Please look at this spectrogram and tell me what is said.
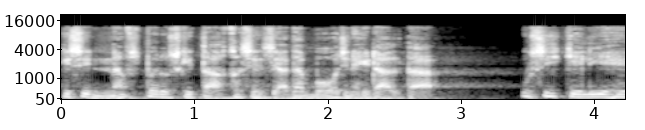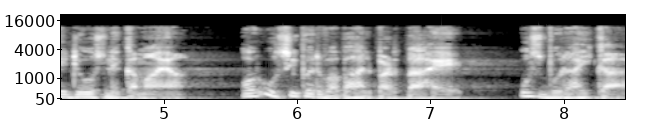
کسی نفس پر اس کی طاقت سے زیادہ بوجھ نہیں ڈالتا۔ اسی کے لیے ہے جو اس نے کمایا، اور اسی پر وبال پڑتا ہے۔ اس برائی کا،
